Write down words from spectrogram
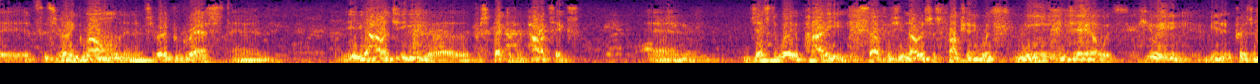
it's, it's really grown and it's really progressed and the ideology, uh, perspective in politics, and just the way the party itself, as you notice, is functioning with me in jail, with Huey being in prison,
